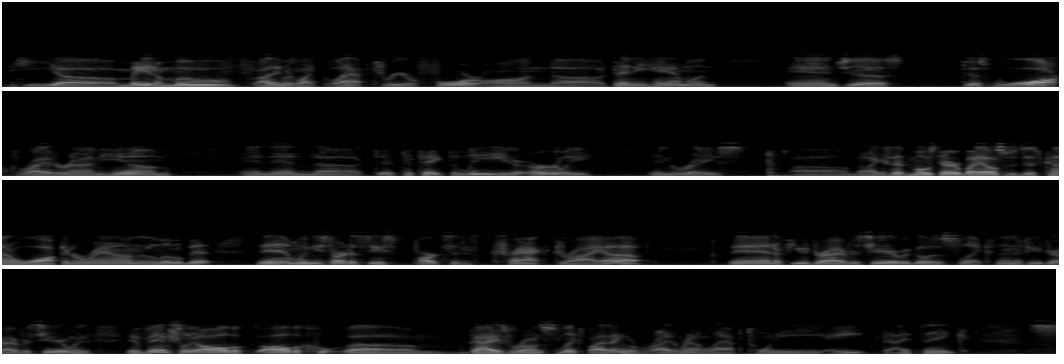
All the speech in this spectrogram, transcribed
he uh, made a move. I think it was like lap three or four on uh, Denny Hamlin, and just just walked right around him, and then uh, to, to take the lead early in the race. Um, but like I said, most everybody else was just kind of walking around a little bit. Then when you started to see parts of the track dry up, then a few drivers here would go to slicks. Then a few drivers here. When eventually all the all the um, guys were on slicks by I think right around lap 28, I think,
